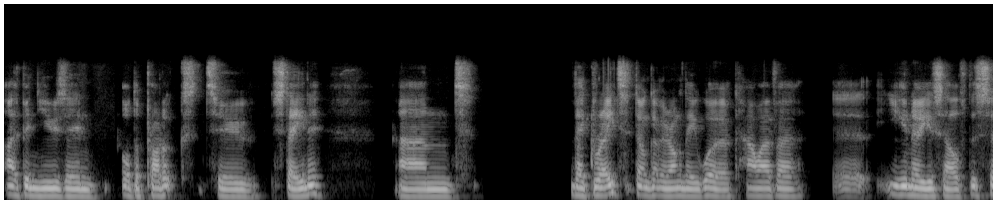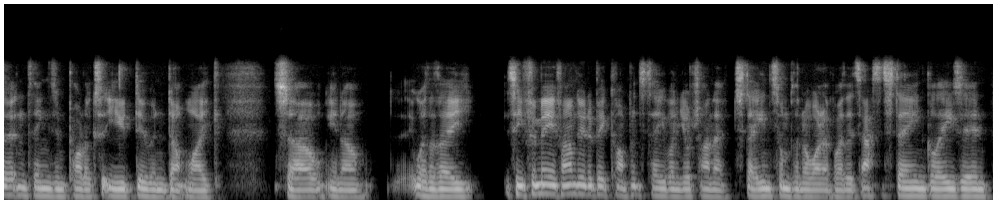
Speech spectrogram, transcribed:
I've been using other products to stain it, and they're great. Don't get me wrong, they work. However, uh, you know yourself, there's certain things in products that you do and don't like. So you know whether they see for me, if I'm doing a big conference table and you're trying to stain something or whatever, whether it's acid stain, glazing,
